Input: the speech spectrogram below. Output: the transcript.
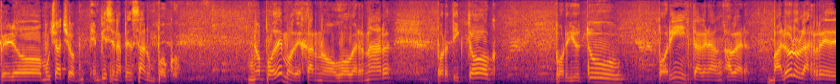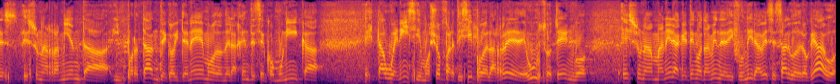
pero muchachos, empiecen a pensar un poco. No podemos dejarnos gobernar por TikTok, por YouTube, por Instagram. A ver, valoro las redes, es una herramienta importante que hoy tenemos, donde la gente se comunica, está buenísimo, yo participo de las redes, uso, tengo, es una manera que tengo también de difundir a veces algo de lo que hago,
